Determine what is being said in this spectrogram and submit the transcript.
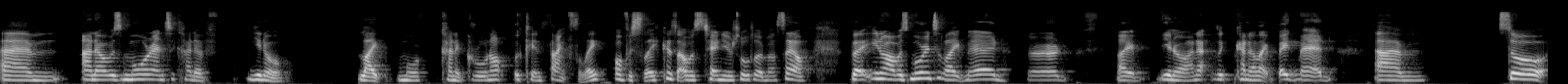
um, and I was more into kind of you know like more kind of grown up looking, thankfully, obviously, because I was 10 years older myself. But, you know, I was more into like men, men like, you know, and kind of like big men. Um, so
